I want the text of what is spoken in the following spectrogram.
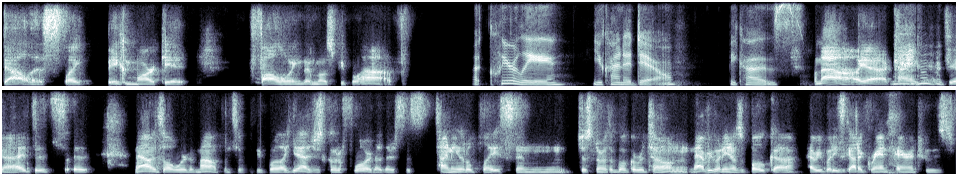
dallas like big market following that most people have but clearly you kind of do because now, yeah, kind of, yeah. It's, it's uh, now it's all word of mouth, and so people are like, yeah, just go to Florida. There's this tiny little place in just north of Boca Raton. Everybody knows Boca. Everybody's got a grandparent who's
